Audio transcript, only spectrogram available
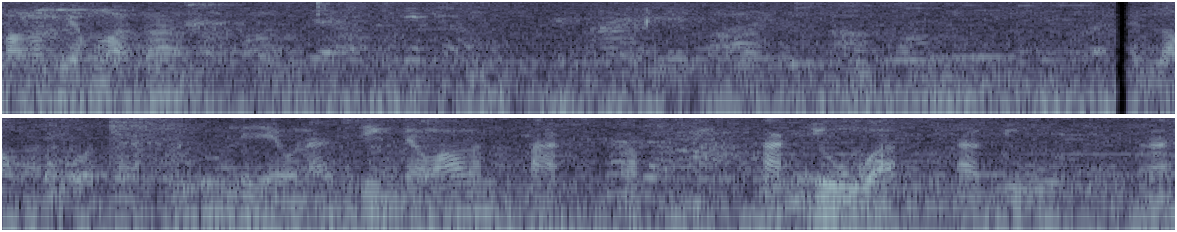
ฟังกระเทียมก่อนว่าลองมันบดนะมันดูเหลวนะ จริงแต่ว่ามันตักแบบตักอยู่อะตักอยู่นะ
